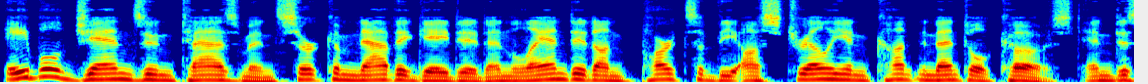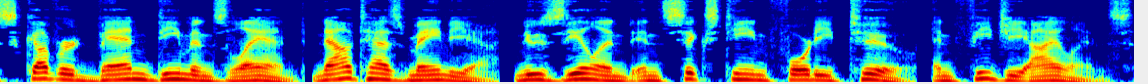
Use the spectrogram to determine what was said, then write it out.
Abel Janszoon Tasman circumnavigated and landed on parts of the Australian continental coast and discovered Van Diemen's Land now Tasmania, New Zealand in 1642, and Fiji Islands.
